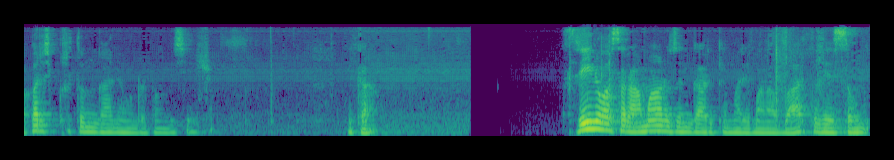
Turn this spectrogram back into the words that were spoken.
అపరిష్కృతంగానే ఉండటం విశేషం. ఇక శ్రీనివాస రామానుజన్ గారికి మరి మన భారతదేశం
